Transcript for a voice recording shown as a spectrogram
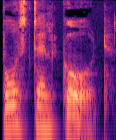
postal code.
